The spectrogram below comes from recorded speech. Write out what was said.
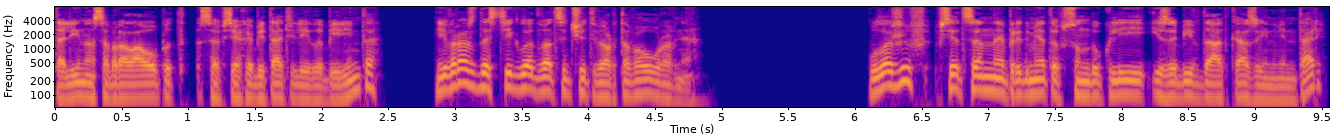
Талина собрала опыт со всех обитателей лабиринта и в раз достигла 24 уровня. Уложив все ценные предметы в сундук Лии и забив до отказа инвентарь,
